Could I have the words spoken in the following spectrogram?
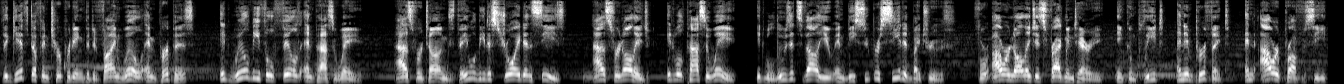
the gift of interpreting the divine will and purpose, it will be fulfilled and pass away. As for tongues, they will be destroyed and cease. As for knowledge, it will pass away. It will lose its value and be superseded by truth. For our knowledge is fragmentary, incomplete, and imperfect, and our prophecy,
